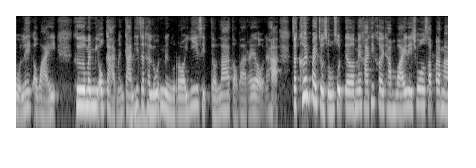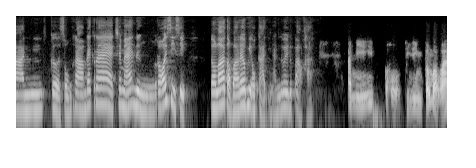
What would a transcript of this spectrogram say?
ตัวเลขเอาไว้ คือมันมีโอกาสเหมือนกันที่จะทะลุ 120 ดอลลาร์ต่อบาร์เรลนะคะ จะขึ้นไปจุดสูงสุดเดิมไหมคะ ที่เคยทำไว้ในช่วงสักประมาณเกิดสงครามแรก ๆ ใช่ไหม140 ดอลลาร์ต่อบาร์เรลมีโอกาสอย่างนั้นด้วยหรือเปล่าคะ อันนี้โอ้โหจริง ๆ ต้องบอกว่า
